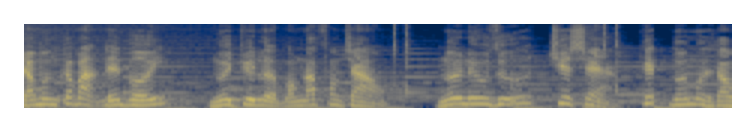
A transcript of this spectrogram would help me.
Chào mừng các bạn đến với Người truyền lửa bóng đá phong trào, nơi lưu giữ, chia sẻ, kết nối một thể thao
